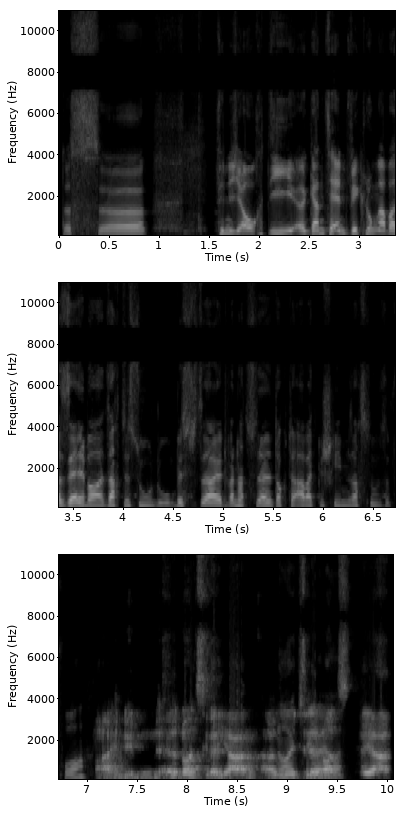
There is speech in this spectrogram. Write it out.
Das äh, finde ich auch die äh, ganze Entwicklung aber selber, sagtest du, du bist seit, wann hast du deine Doktorarbeit geschrieben, sagst du, so vor? In den äh, 90er Jahren, also 90er, 90er Jahre,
